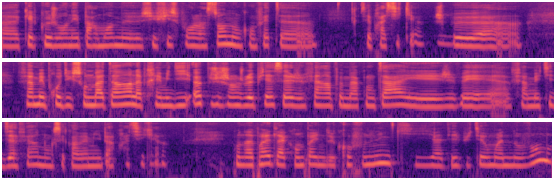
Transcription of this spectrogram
Euh, quelques journées par mois me suffisent pour l'instant, donc en fait c'est pratique. Je mm. peux faire mes productions le matin, l'après-midi, hop, je change de pièce, je vais faire un peu ma compta et je vais faire mes petites affaires, donc c'est quand même hyper pratique. On a parlé de la campagne de crowdfunding qui a débuté au mois de novembre,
